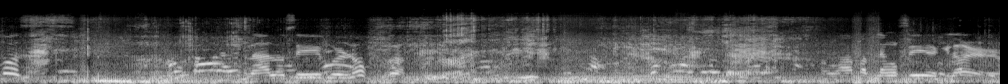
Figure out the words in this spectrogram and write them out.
Boss. Nalo si Burnok. Ang apat lang si Aguilar.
